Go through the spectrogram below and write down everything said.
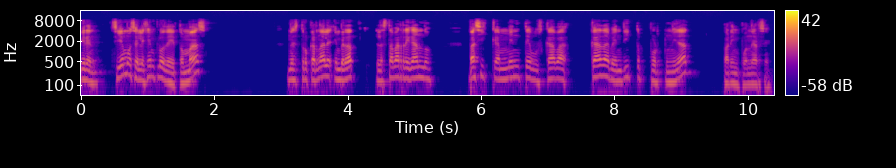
Miren, si vemos el ejemplo de Tomás, nuestro carnal en verdad la estaba regando. Básicamente buscaba cada bendita oportunidad para imponerse.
